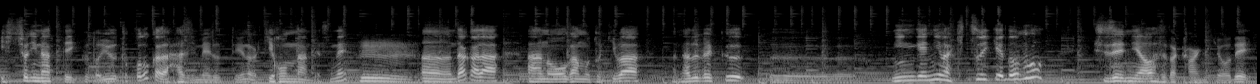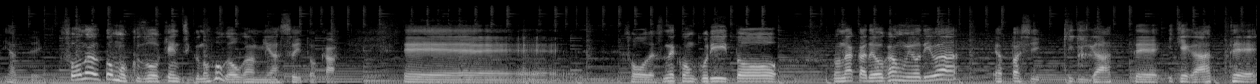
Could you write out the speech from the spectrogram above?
一緒になっていくというところから始めるっていうのが基本なんですね、うん。うん、だからあの拝む時はなるべく人間にはきついけども自然に合わせた環境でやっていく。そうなると木造建築の方が拝みやすいとか、えーそうですねコンクリートの中で拝むよりはやっぱし木々があって池があって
